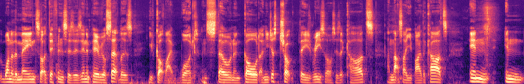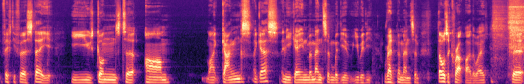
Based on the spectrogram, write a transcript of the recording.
one of the main sort of differences is in Imperial Settlers you've got like wood and stone and gold, and you just chuck these resources at cards, and that's how you buy the cards. In in Fifty First State, you use guns to arm like gangs, I guess, and you gain momentum with you, you with your red momentum those are crap, by the way. The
